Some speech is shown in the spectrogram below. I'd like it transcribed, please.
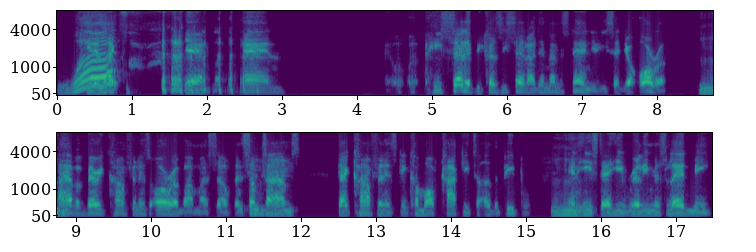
What? He didn't like yeah. And he said it because he said, I didn't understand you. He said, Your aura. Mm-hmm. I have a very confidence aura about myself. And mm-hmm. sometimes mm-hmm. that confidence can come off cocky to other people. Mm-hmm. And he said he really misled me.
